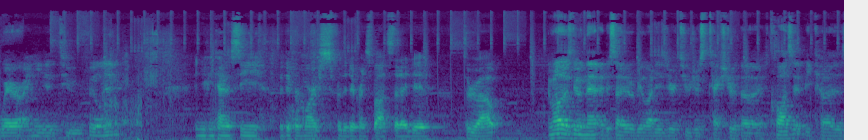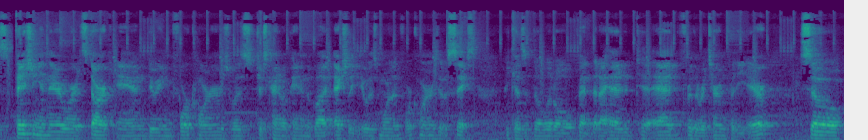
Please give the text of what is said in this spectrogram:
where I needed to fill in. And you can kind of see the different marks for the different spots that I did throughout. And while I was doing that, I decided it would be a lot easier to just texture the closet because finishing in there where it's dark and doing four corners was just kind of a pain in the butt. Actually, it was more than four corners, it was six because of the little vent that I had to add for the return for the air. So,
